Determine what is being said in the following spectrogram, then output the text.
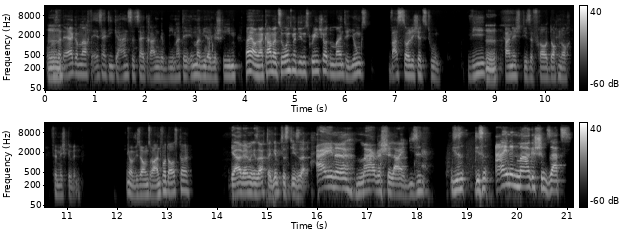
Und was mhm. hat er gemacht? Er ist halt die ganze Zeit dran geblieben, hat er immer wieder geschrieben. Naja, und dann kam er zu uns mit diesem Screenshot und meinte, Jungs, was soll ich jetzt tun? Wie mhm. kann ich diese Frau doch noch für mich gewinnen? Ja, wie sah unsere Antwort aus, Kai? Ja, wir haben gesagt, da gibt es diese eine magische Line, diesen, diesen, diesen einen magischen Satz.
